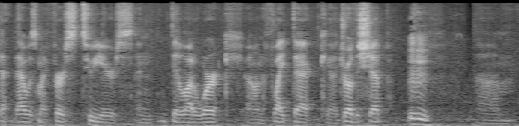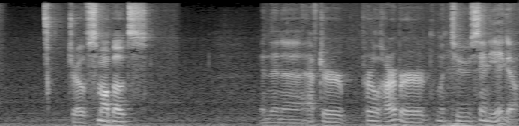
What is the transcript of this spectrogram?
That, that was my first two years, and did a lot of work on the flight deck. Uh, drove the ship, Mm-hmm. um, drove small boats, and then uh, after Pearl Harbor, went to San Diego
